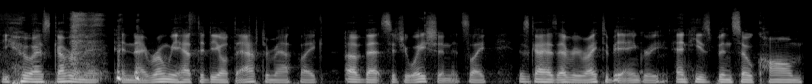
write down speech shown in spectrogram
The us government and nairobi have to deal with the aftermath like of that situation. It's like this guy has every right to be angry and he's been so calm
